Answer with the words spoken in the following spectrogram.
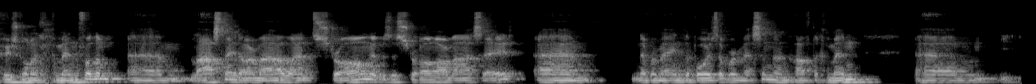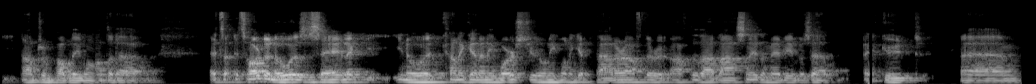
who's going to come in for them. Um, last night Armagh went strong. It was a strong Armagh side. Um, never mind the boys that were missing and have to come in. Um, Antrim probably wanted a it's it's hard to know as I say. Like you know, it can't get any worse. You're only going to get better after after that last night, and maybe it was a, a good um,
